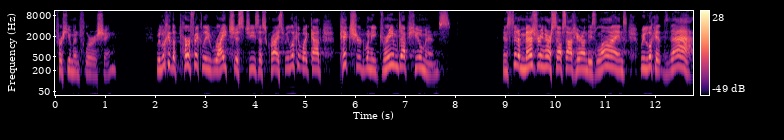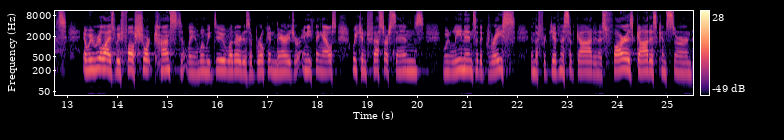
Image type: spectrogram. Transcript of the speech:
for human flourishing. We look at the perfectly righteous Jesus Christ. We look at what God pictured when He dreamed up humans instead of measuring ourselves out here on these lines, we look at that and we realize we fall short constantly. And when we do, whether it is a broken marriage or anything else, we confess our sins and we lean into the grace and the forgiveness of God. And as far as God is concerned,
